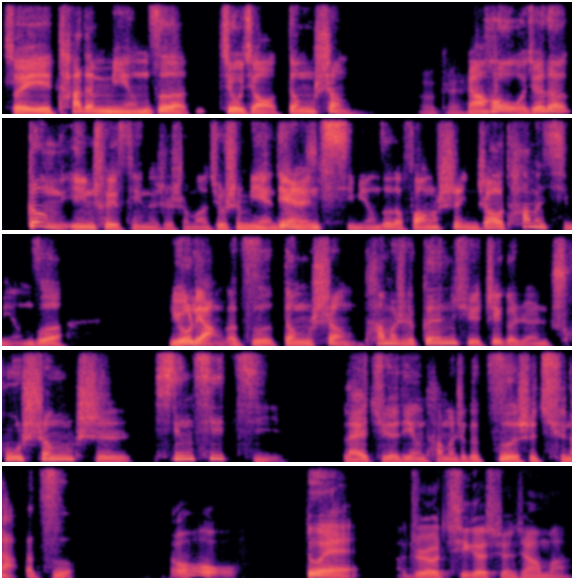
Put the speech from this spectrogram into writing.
所以他的名字就叫登盛。O k 然后我觉得更 interesting 的是什么？就是缅甸人起名字的方式。你知道他们起名字有两个字“登盛”，他们是根据这个人出生是星期几来决定他们这个字是取哪个字。哦，对，只有七个选项吗？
